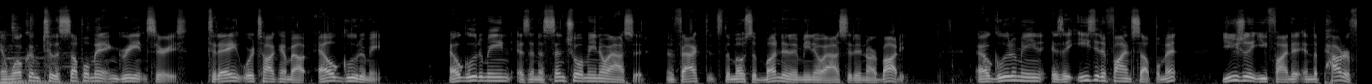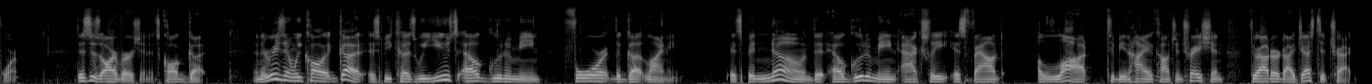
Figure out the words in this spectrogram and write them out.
and welcome to the Supplement Ingredient Series. Today we're talking about L-glutamine. L-glutamine is an essential amino acid. In fact, it's the most abundant amino acid in our body. L-glutamine is an easy to find supplement. Usually you find it in the powder form. This is our version. It's called gut. And the reason we call it gut is because we use L-glutamine for the gut lining. It's been known that L-glutamine actually is found a lot to be in high concentration throughout our digestive tract.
